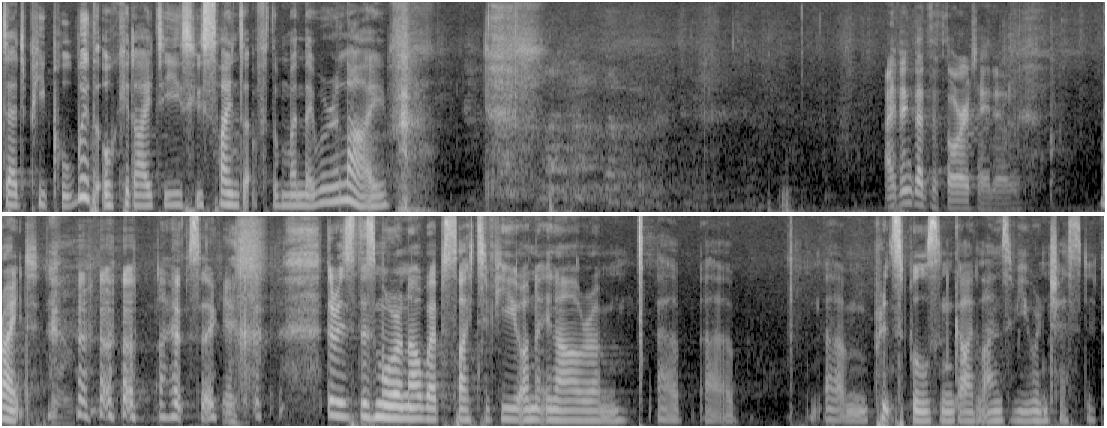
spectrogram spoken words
dead people with ORCID IDs who signed up for them when they were alive. I think that's authoritative. Right. I hope so. Yeah. there is there's more on our website if you on in our um, uh, uh, um, principles and guidelines if you were interested.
